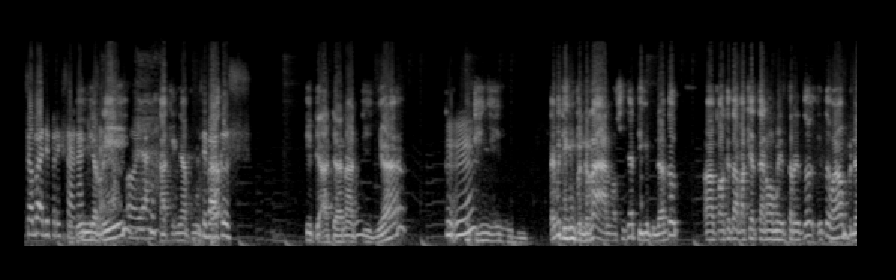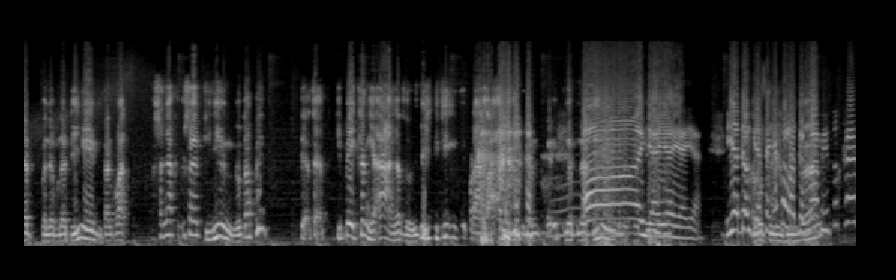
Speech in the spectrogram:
Coba diperiksa Jadi kaki nyeri. Oh ya. Kakinya Si pucat, bagus. Tidak ada nadinya, Mm-mm. dingin. Tapi dingin beneran, maksudnya dingin beneran tuh eh, kalau kita pakai termometer itu itu memang benar benar benar dingin, bukan kuat. Rasanya saya dingin loh, tapi ya, saya dipegang ya hangat loh. Ini, ini, ini perasaan gitu kan. Jadi benar-benar dingin. Oh iya iya iya iya. Iya dok Kalau biasanya kalau demam itu kan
